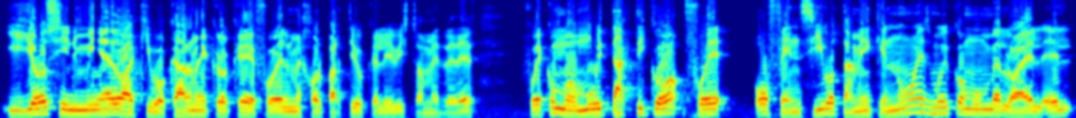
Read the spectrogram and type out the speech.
y yo sin miedo a equivocarme creo que fue el mejor partido que le he visto a Medvedev. Fue como muy táctico, fue ofensivo también, que no es muy común verlo a él. Él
